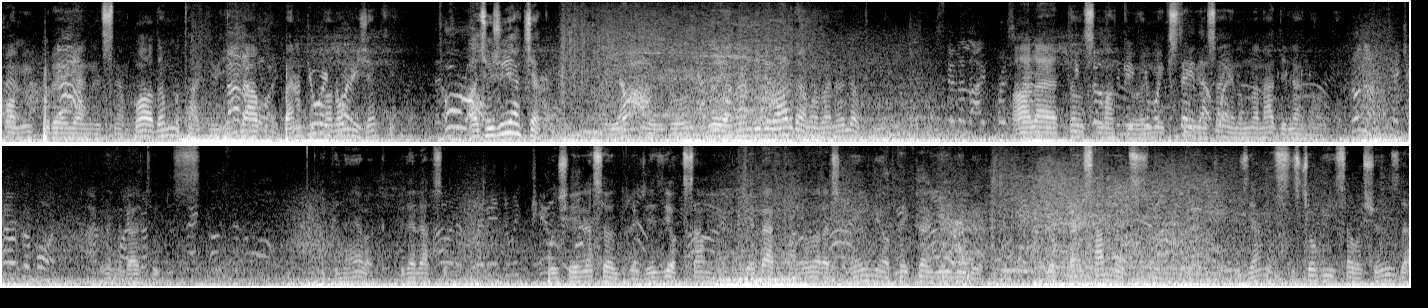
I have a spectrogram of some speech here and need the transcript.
Komik buraya gelmesine. Bu adam mı takibi? İlla bu. Ben bundan olmayacağım ki. Aa çocuğu yakacak. Yapmıyor. Doğru. Burada yanan biri vardı ama ben öyle hatırlıyorum. Hala hayatta mısın mahkum? Ölmek istemiyorsan yanımdan hadi lan orada. Emiral Türlüs. İbinaya bak. Bir de laf sok. Bu şeyi nasıl öldüreceğiz? Yok sanmıyorum. Geber tanrılar aşkına ölmüyor. Tekrar geri geliyor. Yok ben sanmıyorum sizin öldüreceğinizi. Yalnız siz çok iyi savaşıyorsunuz da.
